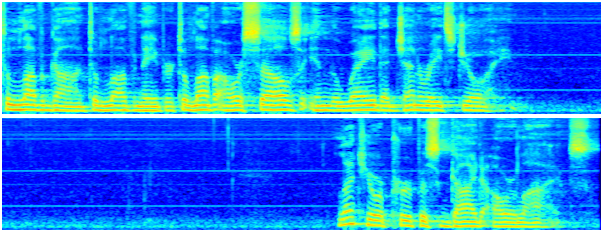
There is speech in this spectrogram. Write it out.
to love God, to love neighbor, to love ourselves in the way that generates joy. Let your purpose guide our lives.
